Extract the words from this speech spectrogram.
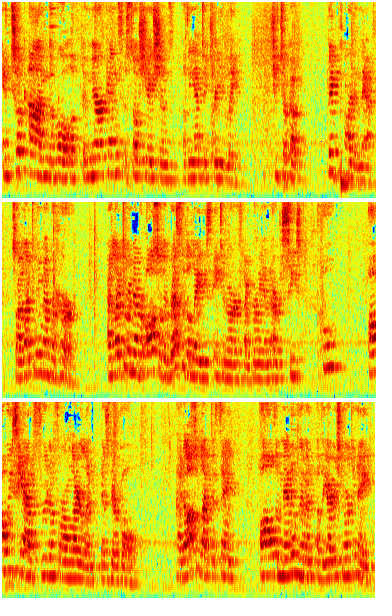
and took on the role of Americans Associations of the Anti-Treaty League. She took a big part in that. So I'd like to remember her. I'd like to remember also the rest of the ladies, Ancient Order of Hibernian, are deceased, who always had freedom for all Ireland as their goal. I'd also like to thank all the men and women of the Irish Northern Aid,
